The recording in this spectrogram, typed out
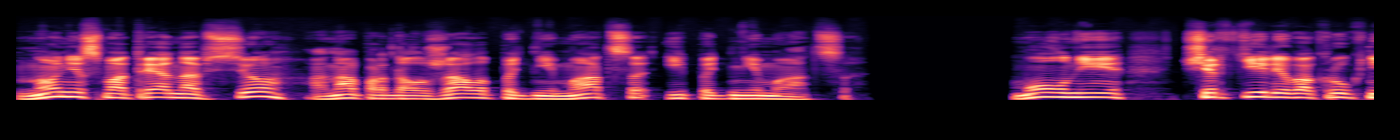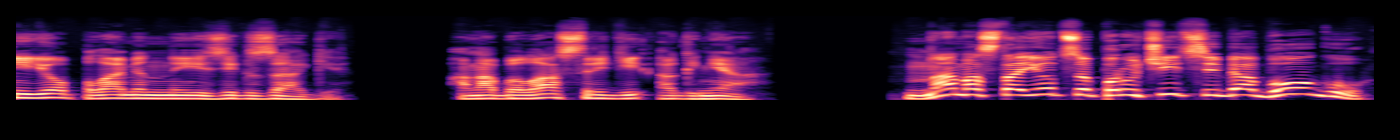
Но, несмотря на все, она продолжала подниматься и подниматься. Молнии чертили вокруг нее пламенные зигзаги. Она была среди огня. «Нам остается поручить себя Богу.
